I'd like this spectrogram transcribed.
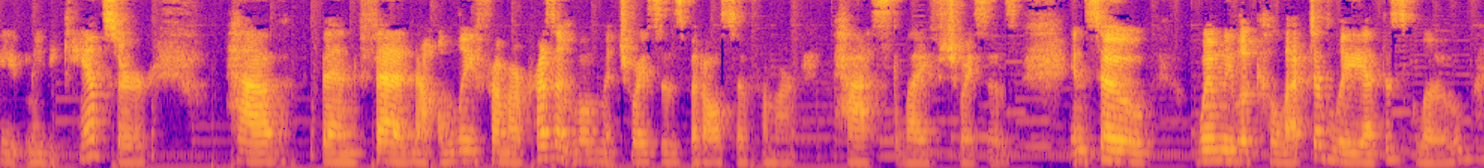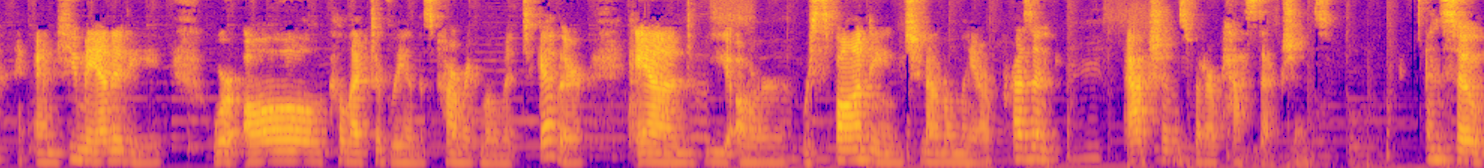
maybe cancer have been fed not only from our present moment choices, but also from our past life choices. And so, when we look collectively at this globe and humanity, we're all collectively in this karmic moment together. And we are responding to not only our present actions, but our past actions. And so,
